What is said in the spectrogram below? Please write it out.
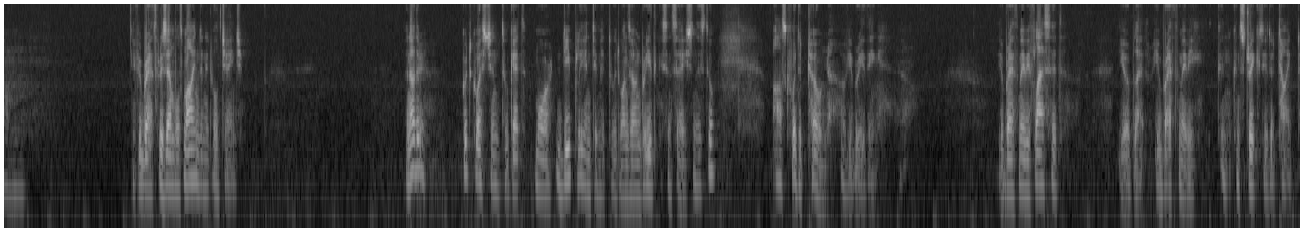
Um, if your breath resembles mine, then it will change. Another good question to get more deeply intimate with one's own breathing sensation is to ask for the tone of your breathing. Your breath may be flaccid, your, ble- your breath may be con- constricted or tight.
